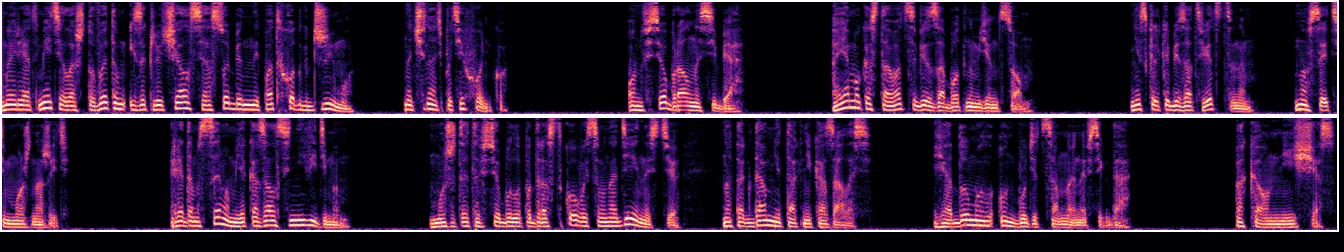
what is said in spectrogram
Мэри отметила, что в этом и заключался особенный подход к Джиму — начинать потихоньку. Он все брал на себя, а я мог оставаться беззаботным юнцом. Несколько безответственным, но с этим можно жить. Рядом с Сэмом я казался невидимым. Может, это все было подростковой самонадеянностью, но тогда мне так не казалось. Я думал, он будет со мной навсегда. Пока он не исчез.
